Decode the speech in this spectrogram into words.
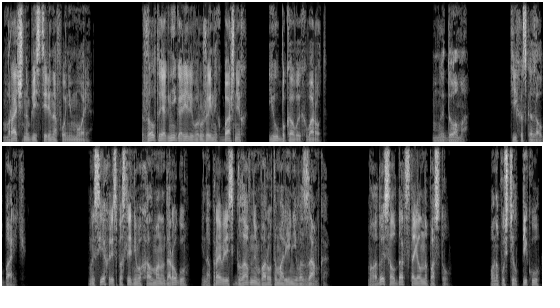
мрачно блестели на фоне моря. Желтые огни горели в оружейных башнях и у боковых ворот. «Мы дома», — тихо сказал Барич. Мы съехали с последнего холма на дорогу и направились к главным воротам Оленьего замка. Молодой солдат стоял на посту. Он опустил пику,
